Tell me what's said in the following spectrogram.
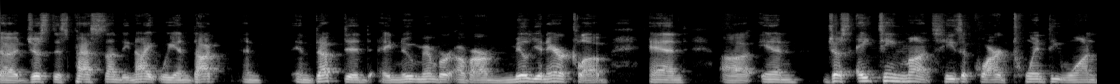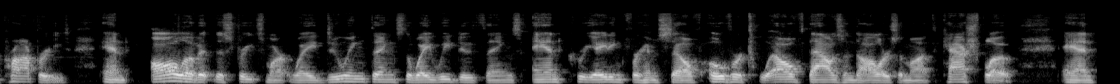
uh, just this past Sunday night we induct and inducted a new member of our millionaire club, and uh, in just 18 months he's acquired 21 properties. And all of it the street smart way doing things the way we do things and creating for himself over $12,000 a month cash flow. And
